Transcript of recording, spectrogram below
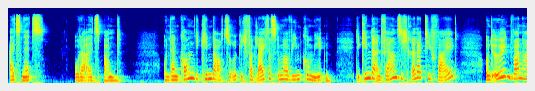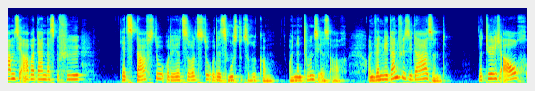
als Netz oder als Band. Und dann kommen die Kinder auch zurück. Ich vergleiche das immer wie ein Kometen. Die Kinder entfernen sich relativ weit und irgendwann haben sie aber dann das Gefühl, jetzt darfst du oder jetzt sollst du oder jetzt musst du zurückkommen. Und dann tun sie es auch. Und wenn wir dann für sie da sind, natürlich auch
